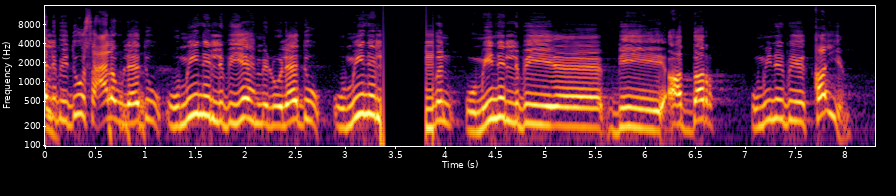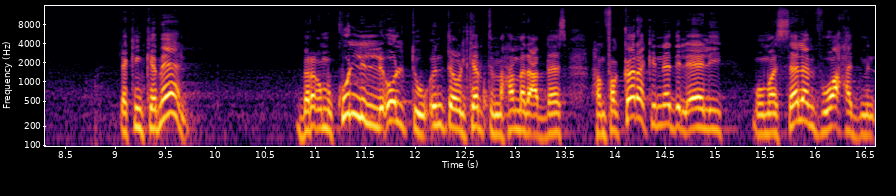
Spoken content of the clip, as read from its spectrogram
اللي بيدوس على أولاده ومين اللي بيهمل ولاده ومين اللي بيضن ومين اللي بي بيقدر ومين اللي بيقيم. لكن كمان برغم كل اللي قلته أنت والكابتن محمد عباس هنفكرك النادي الأهلي ممثلا في واحد من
